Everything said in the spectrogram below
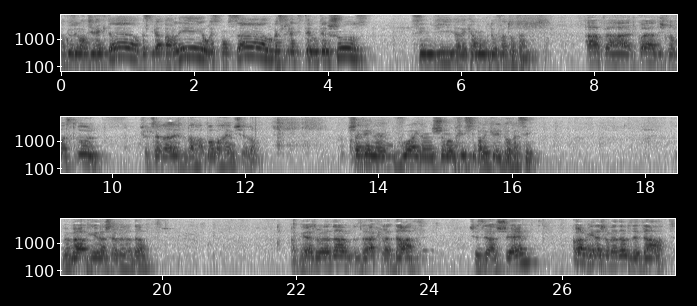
à cause de leur directeur, parce qu'il a parlé au responsable, ou parce qu'il a dit telle ou telle chose. C'est une vie avec un manque de foi total. אף אחד, כל אחד יש לו מסלול שהוא צריך ללכת בו בחיים שלו. Chacun il a une voie, il a un chemin précis par lequel il doit passer. ומה הבחירה של הבן אדם? הבחירה של בן אדם זה רק לדעת שזה השם, כל הבחירה של בן אדם זה דעת,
